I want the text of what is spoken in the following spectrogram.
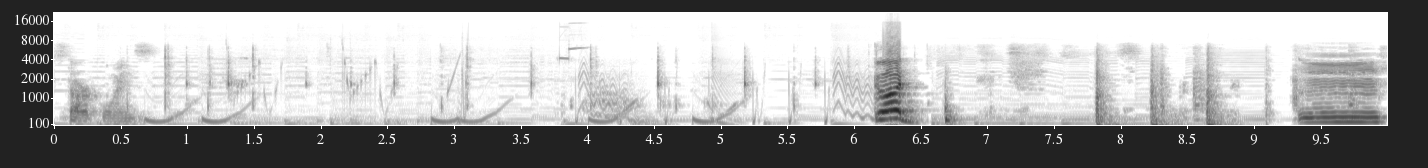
Star coins. Good. Mmm.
